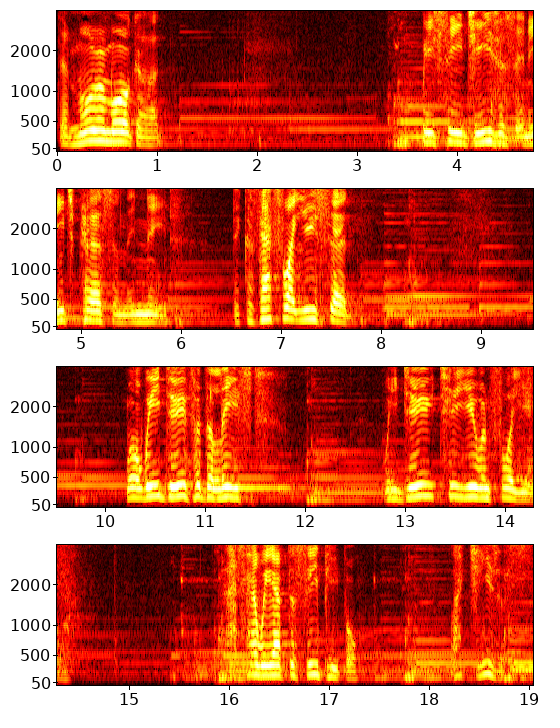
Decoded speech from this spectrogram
That more and more, God, we see Jesus in each person in need. Because that's what you said. What we do for the least, we do to you and for you. That's how we have to see people, like Jesus.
